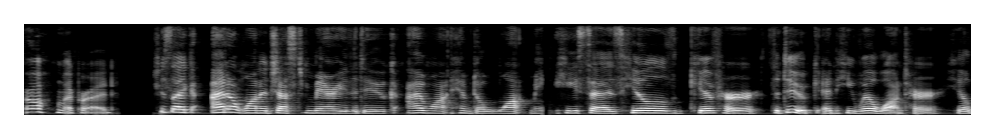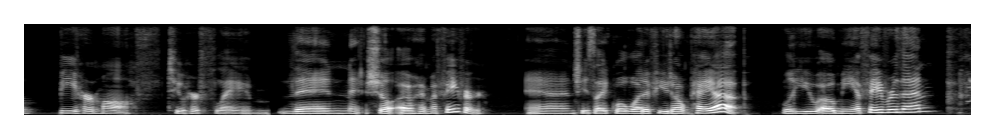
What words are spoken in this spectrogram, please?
Oh, my pride. She's like, I don't want to just marry the Duke. I want him to want me. He says he'll give her the Duke and he will want her. He'll be her moth to her flame. Then she'll owe him a favor. And she's like, Well, what if you don't pay up? Will you owe me a favor then?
